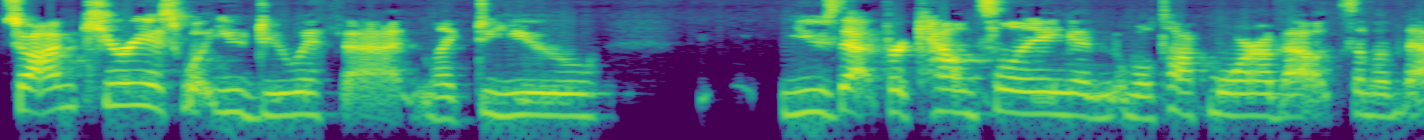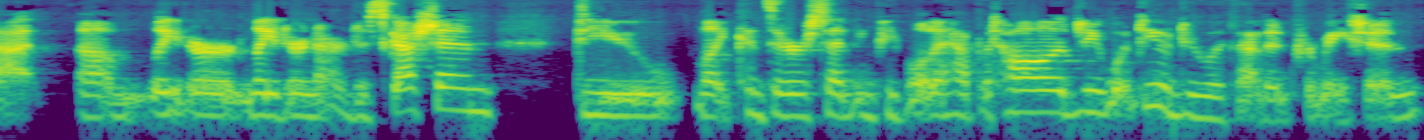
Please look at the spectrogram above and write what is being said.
So I'm curious what you do with that. Like, do you use that for counseling, and we'll talk more about some of that um, later later in our discussion. Do you like consider sending people to hepatology? What do you do with that information?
